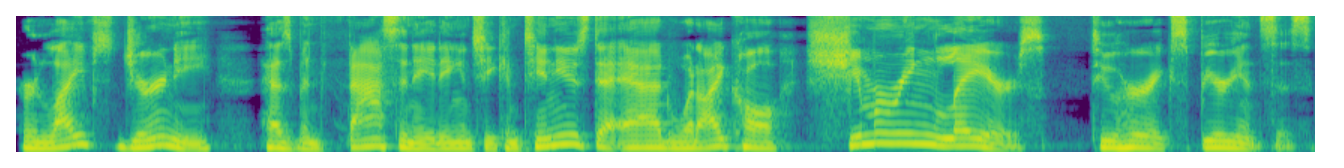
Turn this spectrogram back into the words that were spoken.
Her life's journey has been fascinating, and she continues to add what I call shimmering layers to her experiences.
